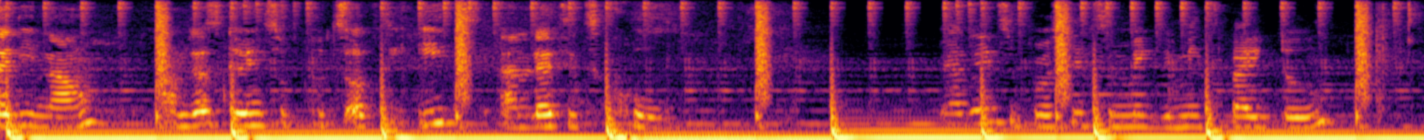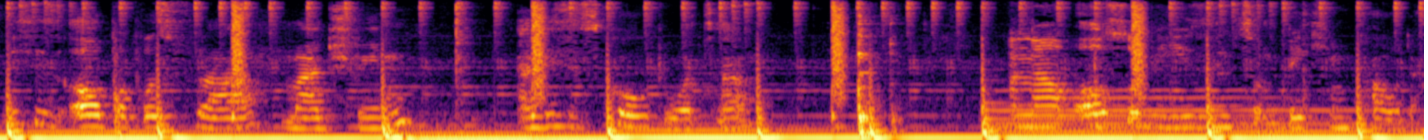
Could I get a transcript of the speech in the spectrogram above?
ready now. I'm just going to put up the heat and let it cool. We are going to proceed to make the meat pie dough. This is all-purpose flour margarine and this is cold water. And i'll also be using some baking powder.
